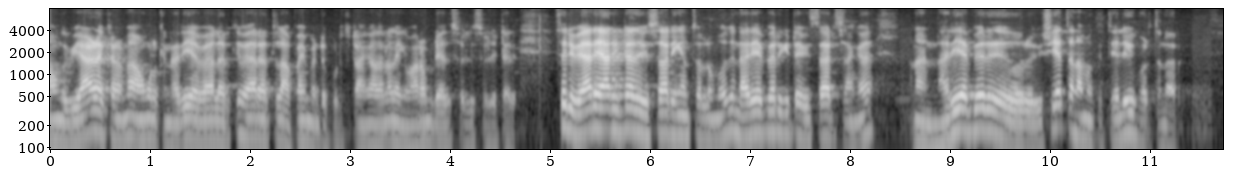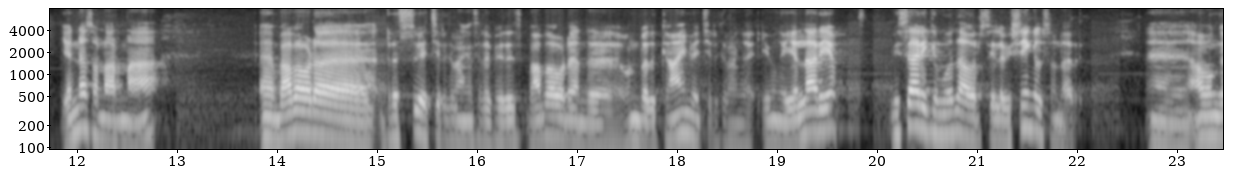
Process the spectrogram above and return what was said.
அவங்க வியாழக்கிழமை அவங்களுக்கு நிறைய வேலை இருக்குது வேறு இடத்துல அப்பாயின்மெண்ட் கொடுத்துட்டாங்க. அதனால் இங்கே வர முடியாது சொல்லி சொல்லிட்டாரு. சரி வேறு யார்கிட்ட அதை விசாரிங்கன்னு சொல்லும்போது நிறைய பேர்கிட்ட விசாரித்தாங்க ஆனால் நிறைய பேர் ஒரு விஷயத்த நமக்கு தெளிவுபடுத்தினார். என்ன சொன்னார்னா பாபாவோட ட்ரெஸ் வச்சுருக்குறாங்க சில பேர். பாபாவோட அந்த ஒன்பது காயின் வச்சுருக்குறாங்க. இவங்க எல்லாரையும் விசாரிக்கும் போது அவர் சில விஷயங்கள் சொன்னார். அவங்க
